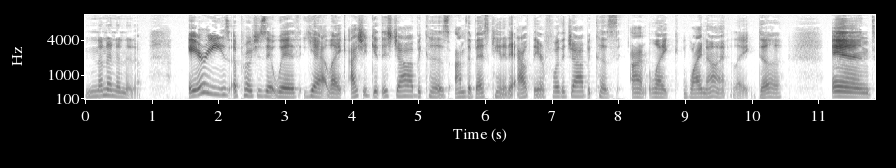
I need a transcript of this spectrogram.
no, no, no, no, no. Aries approaches it with, yeah, like I should get this job because I'm the best candidate out there for the job because I'm like, why not? Like, duh. And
